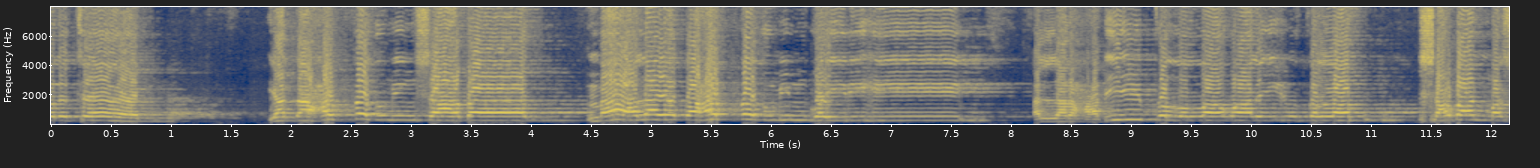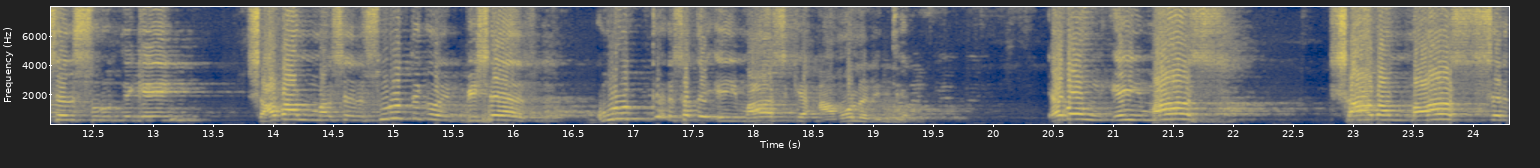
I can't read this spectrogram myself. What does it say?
বলেছেন ইয়াতাহাফাযু মিন শাবান মা লা ইয়াতাহাফাযু মিন গায়রিহি। আল্লাহর হাবিব সাল্লাল্লাহু আলাইহি ওয়াসাল্লাম শাবান মাসের শুরু থেকে শাবান মাসের শুরু থেকে বিশেষ গুরুত্বের সাথে এই মাসকে আমলে নিতেন এবং এই মাস, শাবান মাসের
